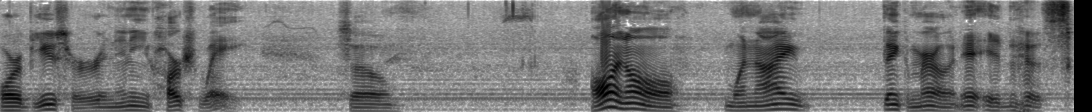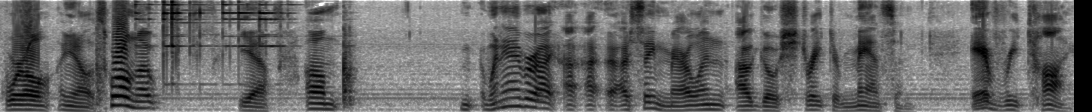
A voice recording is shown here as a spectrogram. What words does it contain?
or abuse her in any harsh way. So, all in all, when I think of Marilyn, it, it squirrel, you know, squirrel note. Yeah. Um, whenever I, I, I say Marilyn, I go straight to Manson every time.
